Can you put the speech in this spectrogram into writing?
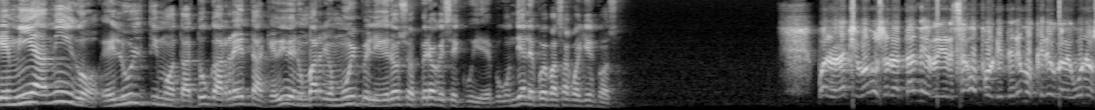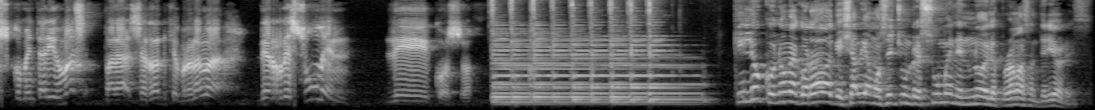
que mi amigo, el último Tatú Carreta, que vive en un barrio muy peligroso, espero que se cuide, porque un día le puede pasar cualquier cosa. Bueno, Nacho, vamos a una tanda y regresamos porque tenemos creo que algunos comentarios más para cerrar este programa de resumen de Coso. Qué loco, no me acordaba que ya habíamos hecho un resumen en uno de los programas anteriores.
